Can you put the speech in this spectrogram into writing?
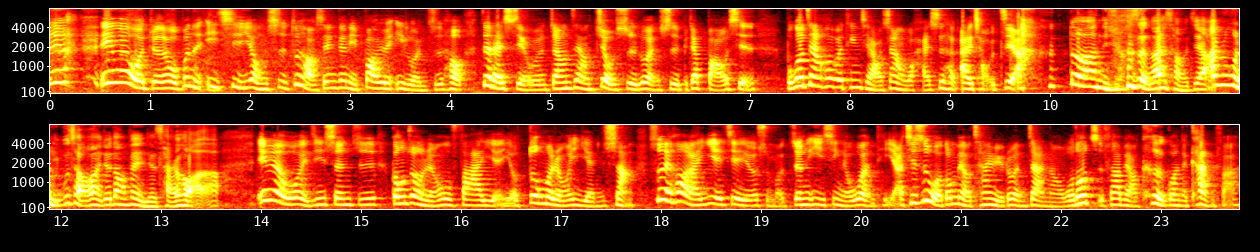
因为因为我觉得我不能意气用事，最好先跟你抱怨一轮之后再来写文章，这样就事论事比较保险。不过这样会不会听起来好像我还是很爱吵架？对啊，你就是很爱吵架啊！如果你不吵的话，你就浪费你的才华了。因为我已经深知公众人物发言有多么容易言上，所以后来业界有什么争议性的问题啊，其实我都没有参与论战哦，我都只发表客观的看法。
